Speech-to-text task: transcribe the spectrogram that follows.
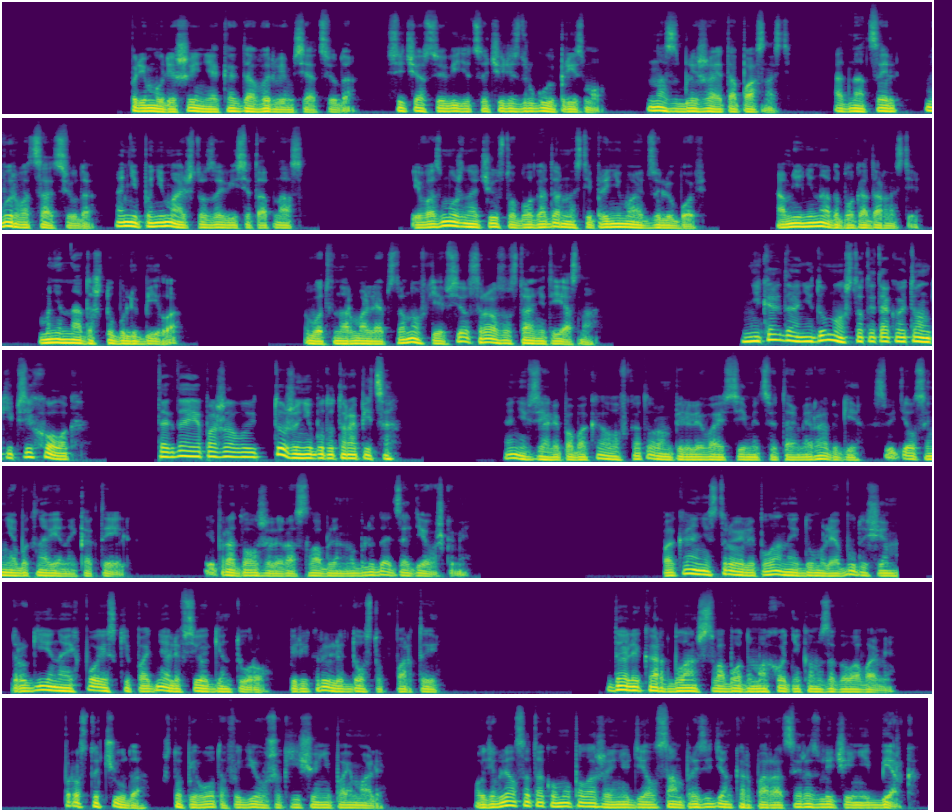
«Приму решение, когда вырвемся отсюда. Сейчас все видится через другую призму. Нас сближает опасность. Одна цель – вырваться отсюда. Они понимают, что зависит от нас. И, возможно, чувство благодарности принимают за любовь. А мне не надо благодарности. Мне надо, чтобы любила. Вот в нормальной обстановке все сразу станет ясно. Никогда не думал, что ты такой тонкий психолог. Тогда я, пожалуй, тоже не буду торопиться. Они взяли по бокалу, в котором, переливаясь всеми цветами радуги, светился необыкновенный коктейль, и продолжили расслабленно наблюдать за девушками. Пока они строили планы и думали о будущем, другие на их поиски подняли всю агентуру, перекрыли доступ в порты. Дали карт-бланш свободным охотникам за головами. Просто чудо, что пилотов и девушек еще не поймали. Удивлялся такому положению дел сам президент корпорации развлечений Берг.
